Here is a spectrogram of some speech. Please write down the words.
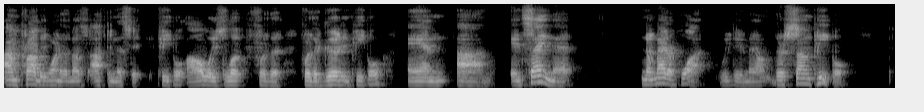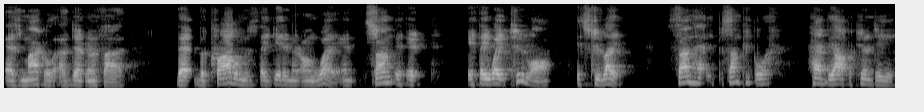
I'm probably one of the most optimistic people. I always look for the for the good in people, and um, in saying that, no matter what we do, Mel, there's some people, as Michael identified, that the problem is they get in their own way, and some it, if they wait too long, it's too late. Some ha- some people have the opportunity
